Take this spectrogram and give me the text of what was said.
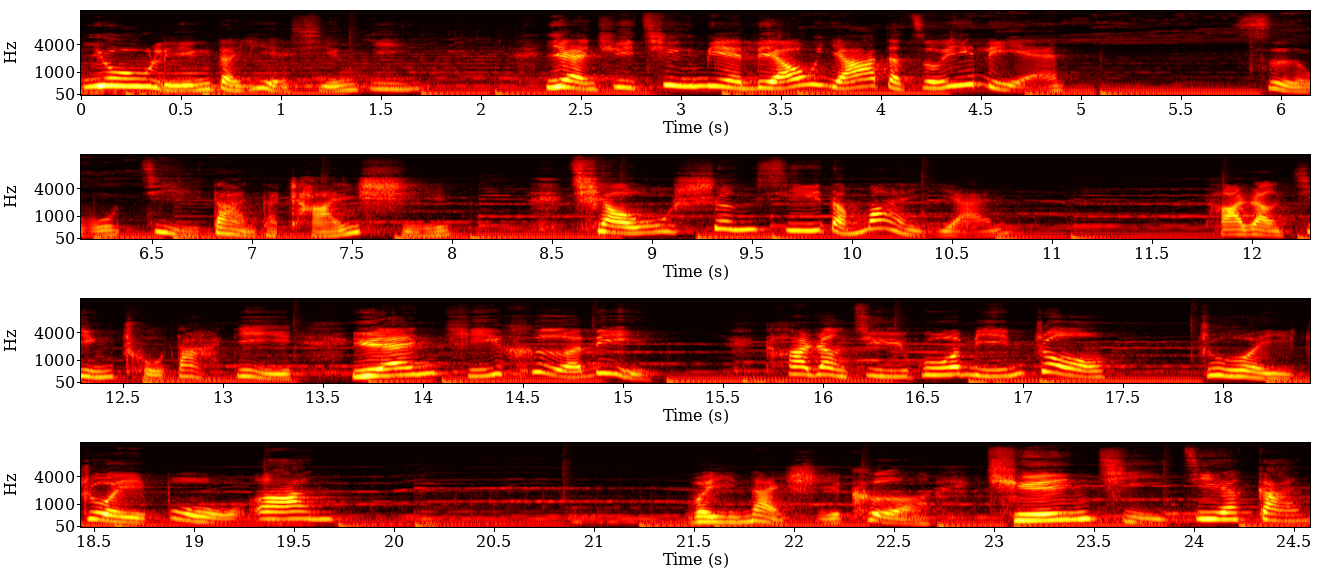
幽灵的夜行衣。掩去青面獠牙的嘴脸，肆无忌惮的蚕食，悄无声息的蔓延。他让荆楚大地猿啼鹤唳，他让举国民众惴惴不安。危难时刻，群起揭竿，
